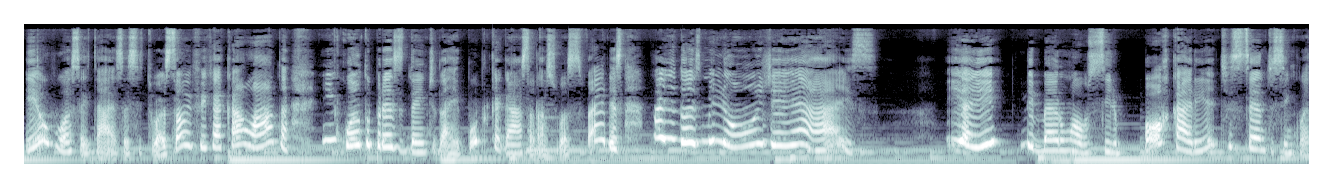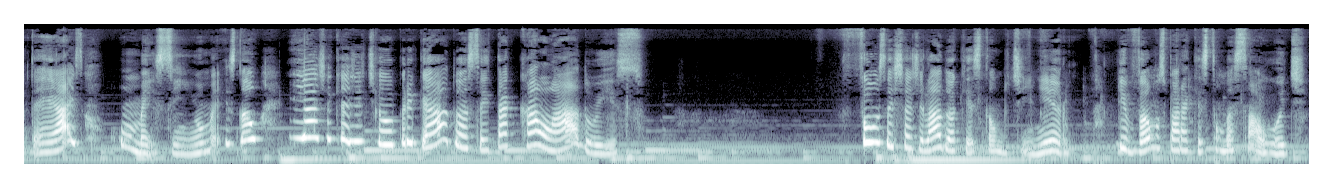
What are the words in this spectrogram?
eu vou aceitar essa situação e ficar calada enquanto o presidente da República gasta nas suas férias mais de 2 milhões de reais? E aí libera um auxílio porcaria de 150 reais, um mês sim, um mês não, e acha que a gente é obrigado a aceitar calado isso. Vamos deixar de lado a questão do dinheiro e vamos para a questão da saúde.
